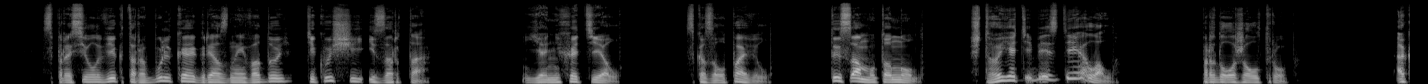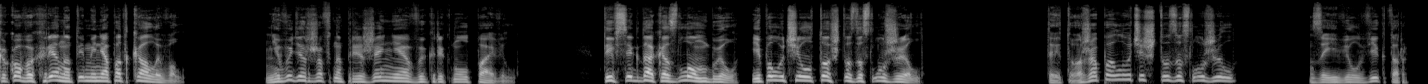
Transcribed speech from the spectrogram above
— спросил Виктор, булькая грязной водой, текущей изо рта. «Я не хотел», — сказал Павел. «Ты сам утонул». «Что я тебе сделал?» — продолжал труп. «А какого хрена ты меня подкалывал?» Не выдержав напряжения, выкрикнул Павел. «Ты всегда козлом был и получил то, что заслужил!» «Ты тоже получишь, что заслужил?» заявил Виктор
